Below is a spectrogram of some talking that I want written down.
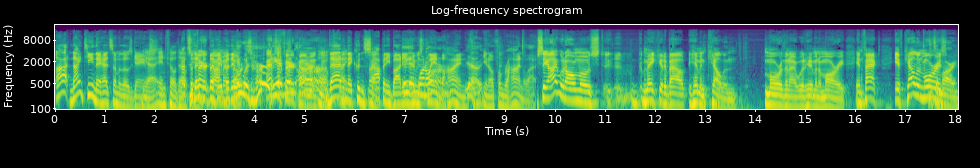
Uh, 19, they had some of those games. Yeah, in Philadelphia. That's a fair but they, comment, but they though. He were was hurt. That's he a fair one comment, arm. that, Right. and they couldn't stop Right. anybody. He He, was playing arm. behind, Yeah. you know, from behind a lot. See, I would almost uh, make it about him and Kellen more than I would him and Amari. In fact, if Kellen Moore It's is Amari.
